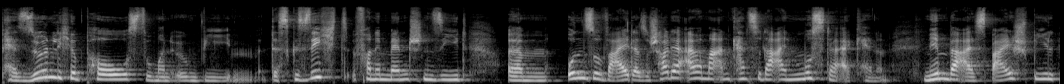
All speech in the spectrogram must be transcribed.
persönliche Posts, wo man irgendwie hm, das Gesicht von dem Menschen sieht ähm, und so weiter. Also schau dir einmal mal an, kannst du da ein Muster erkennen? Nehmen wir als Beispiel,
